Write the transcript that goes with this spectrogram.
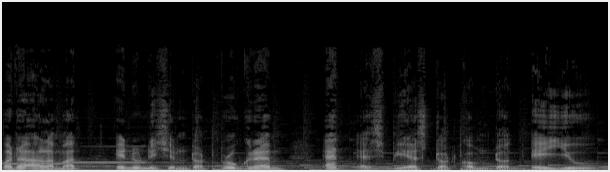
pada alamat indonesian.program at sbs.com.au.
